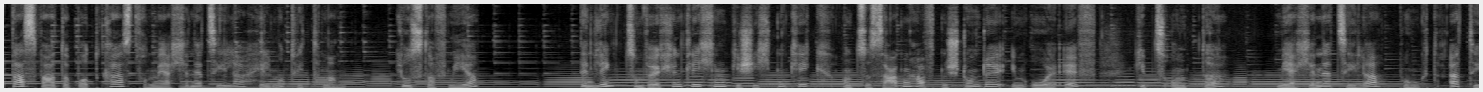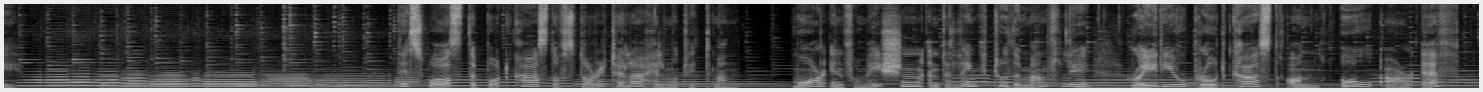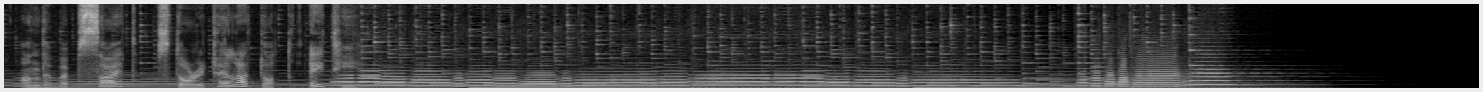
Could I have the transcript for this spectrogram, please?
Das war der Podcast von Märchenerzähler Helmut Wittmann. Lust auf mehr? Den Link zum wöchentlichen Geschichtenkick und zur sagenhaften Stunde im ORF gibt's unter märchenerzähler.at. This was the podcast of storyteller Helmut Wittmann. More information and the link to the monthly radio broadcast on ORF on the website storyteller.at.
